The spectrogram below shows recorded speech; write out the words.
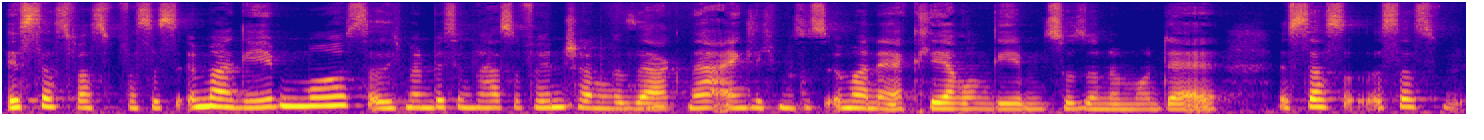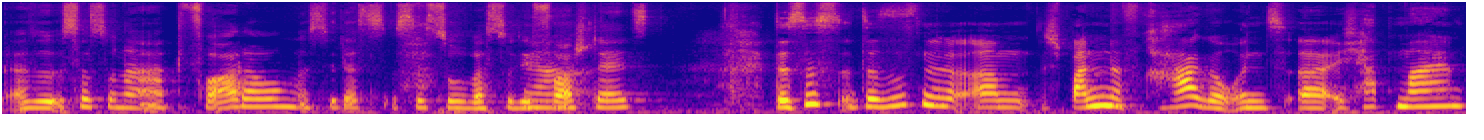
ist das was, was es immer geben muss? Also ich meine, ein bisschen hast du vorhin schon gesagt, ne? Eigentlich muss es immer eine Erklärung geben zu so einem Modell. Ist das, ist das, also ist das so eine Art Forderung? Ist das, ist das so, was du dir ja. vorstellst? Das ist, das ist eine ähm, spannende Frage und äh, ich habe mal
